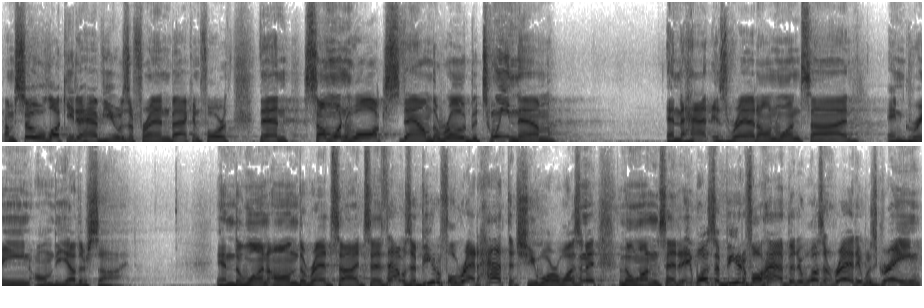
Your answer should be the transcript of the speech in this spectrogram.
I'm so lucky to have you as a friend, back and forth. Then someone walks down the road between them, and the hat is red on one side and green on the other side. And the one on the red side says, That was a beautiful red hat that she wore, wasn't it? And the one said, It was a beautiful hat, but it wasn't red, it was green. And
